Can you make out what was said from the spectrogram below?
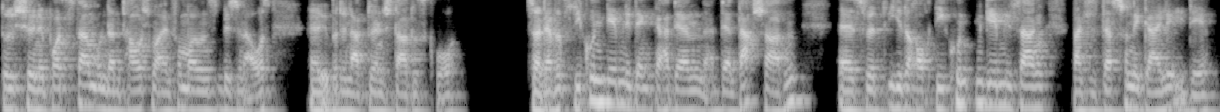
durch schöne Potsdam und dann tauschen wir einfach mal uns ein bisschen aus äh, über den aktuellen Status quo. So, da wird es die Kunden geben, die denken, hat der einen, hat der einen Dachschaden. Äh, es wird jedoch auch die Kunden geben, die sagen, was ist das für eine geile Idee?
